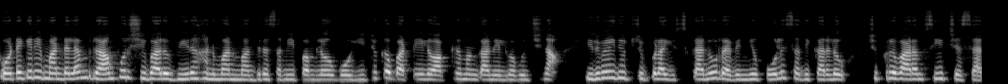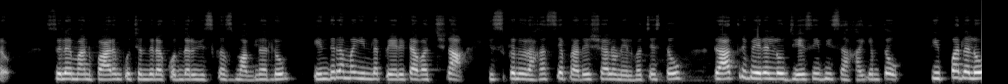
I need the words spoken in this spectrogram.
కోటగిరి మండలం రాంపూర్ శివారు వీర హనుమాన్ మందిర సమీపంలో ఓ ఇటుక బట్టీలో అక్రమంగా నిల్వ ఉంచిన ఇరవై ఐదు ట్రిపుల ఇసుకను రెవెన్యూ పోలీస్ అధికారులు శుక్రవారం సీజ్ చేశారు. సులేమాన్ ఫారం కు చెందిన కొందరు ఇసుక స్మగ్లర్లు ఇందిరమ్మ ఇండ్ల పేరిట వచ్చిన ఇసుకను రహస్య ప్రదేశాల్లో నిల్వ చేస్తూ రాత్రి వేళల్లో జేసీబీ సహాయంతో టిప్పర్లలో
